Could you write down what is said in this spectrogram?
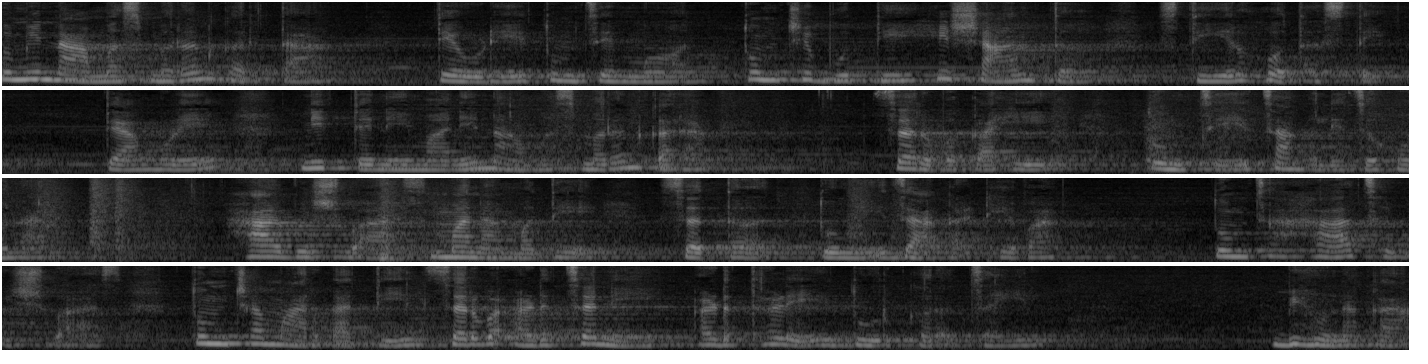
तुम्ही नामस्मरण करता तेवढे तुमचे मन तुमची बुद्धी ही शांत स्थिर होत असते. त्यामुळे नित्यनेमाने नामस्मरण करा. सर्व काही तुमचे चांगलेच होणार. हा विश्वास मनामध्ये सतत तुम्ही जागा ठेवा. तुमचा हाच विश्वास तुमच्या मार्गातील सर्व अडचणी अडथळे दूर करत जाईल. भिवू नका.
